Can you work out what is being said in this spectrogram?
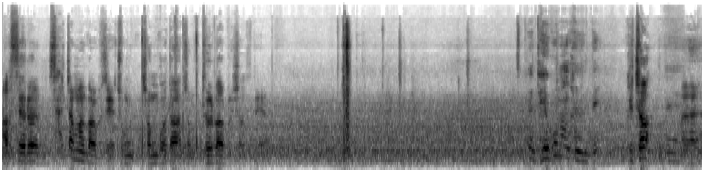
악셀을 살짝만 밟으세요. 좀, 전보다 좀 덜 밟으셔도 돼요. 그냥 대고만 가는데. 그쵸? 네.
